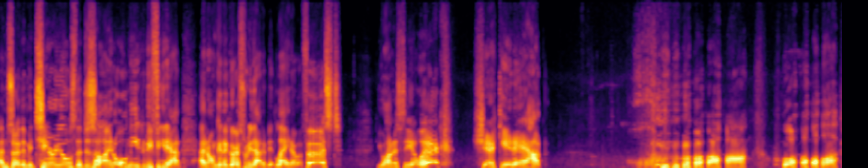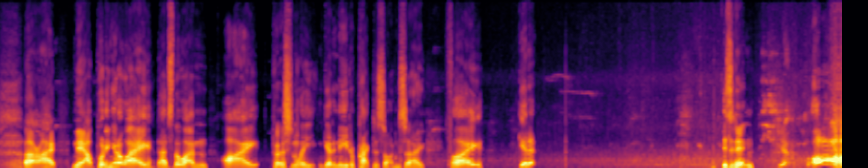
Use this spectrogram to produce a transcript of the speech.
And so the materials, the design, all need to be figured out. And I'm gonna go through that a bit later. But first, you wanna see it work? Check it out. All right, now putting it away, that's the one I personally gonna need to practice on. So if I get it is it in? Yep. Oh!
